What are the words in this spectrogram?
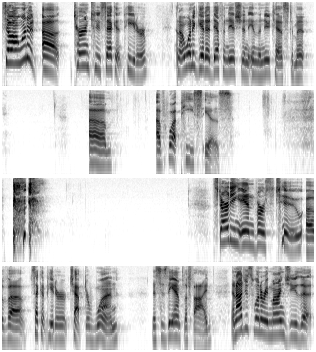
So I want to uh, turn to Second Peter, and I want to get a definition in the New Testament um, of what peace is. Starting in verse 2 of uh, 2 Peter chapter 1, this is the Amplified. And I just want to remind you that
